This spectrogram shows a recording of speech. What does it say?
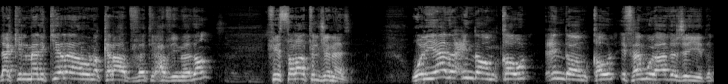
لكن المالكية لا يرون قراءة الفاتحة في ماذا؟ في صلاة الجنازة. ولهذا عندهم قول عندهم قول افهموا هذا جيدا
